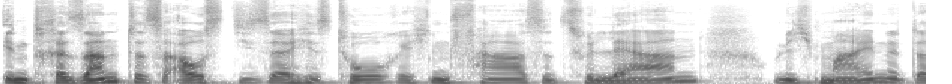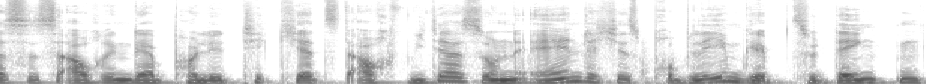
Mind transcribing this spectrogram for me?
Interessantes aus dieser historischen Phase zu lernen. Und ich meine, dass es auch in der Politik jetzt auch wieder so ein ähnliches Problem gibt, zu denken,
